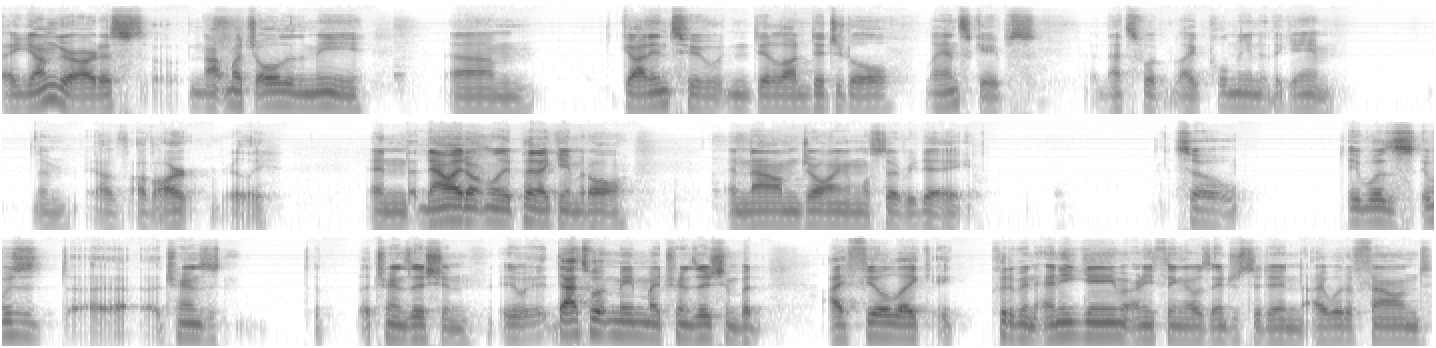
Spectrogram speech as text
a younger artist, not much older than me, um, got into and did a lot of digital landscapes, and that's what like pulled me into the game um, of of art really. And now I don't really play that game at all, and now I'm drawing almost every day. So, it was it was a, a trans a transition. It, that's what made my transition. But I feel like it could have been any game or anything I was interested in. I would have found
